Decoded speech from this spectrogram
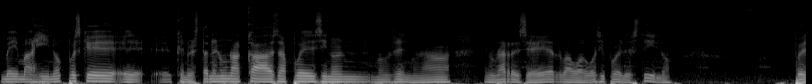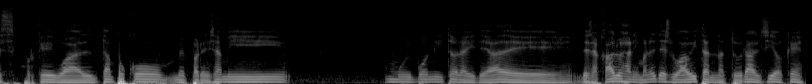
me imagino pues que, eh, eh, que no están en una casa pues, sino en, no sé, en una, en una reserva o algo así por el estilo. Pues porque igual tampoco me parece a mí muy bonito la idea de, de sacar a los animales de su hábitat natural, ¿sí o qué?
